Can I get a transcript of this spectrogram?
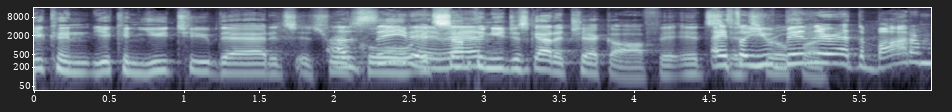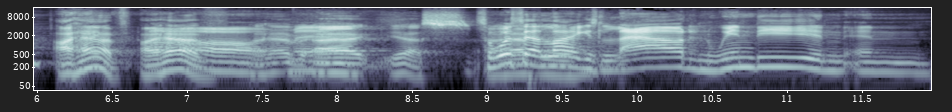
you can you can YouTube that. It's it's real I've cool. it, it's man. something you just got to check off. It, it's Hey, so it's you've been fun. there at the bottom? I have. I have. Oh, I have. man. I, yes. So I what's that the- like? It's loud and windy and and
